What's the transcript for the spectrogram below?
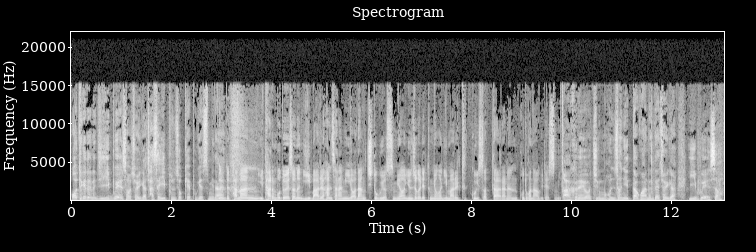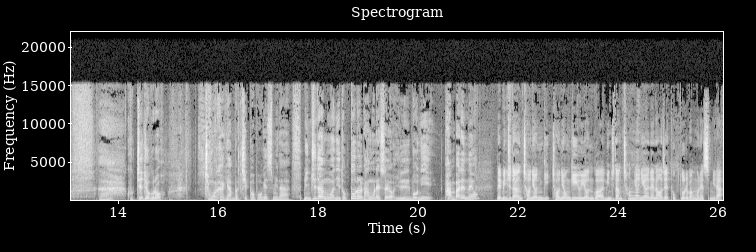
어떻게 되는지 2부에서 저희가 자세히 분석해 보겠습니다. 네, 다만 이 다른 보도에서는 이 말을 한 사람이 여당 지도부였으며 윤석열 대통령은 이 말을 듣고 있었다라는 보도가 나오기도 했습니다. 아 그래요? 지금 혼선이 있다고 하는데 저희가 2부에서 아, 국제적으로 정확하게 한번 짚어보겠습니다. 민주당 의원이 독도를 방문했어요. 일본이 반발했네요. 네, 민주당 전용기, 전용기 의원과 민주당 청년위원회는 어제 독도를 방문했습니다.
